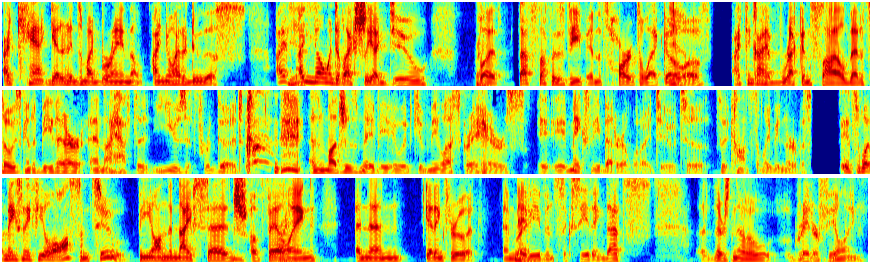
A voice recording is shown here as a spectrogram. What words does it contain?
I can't get it into my brain that I know how to do this. I, I know intellectually I do, but that stuff is deep and it's hard to let go Yeah. of. I think I have reconciled that it's always going to be there and I have to use it for good. as much as maybe it would give me less gray hairs, it, it makes me better at what I do to, to constantly be nervous. It's what makes me feel awesome too, be on the knife's edge of failing and then getting through it and maybe Right. even succeeding. That's, uh, there's no greater feeling.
